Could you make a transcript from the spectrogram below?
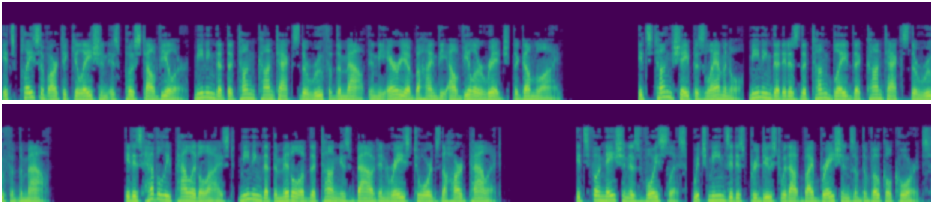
its place of articulation is postalveolar, meaning that the tongue contacts the roof of the mouth in the area behind the alveolar ridge the gum line. Its tongue shape is laminal, meaning that it is the tongue blade that contacts the roof of the mouth. It is heavily palatalized, meaning that the middle of the tongue is bowed and raised towards the hard palate. Its phonation is voiceless, which means it is produced without vibrations of the vocal cords.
